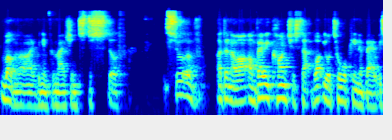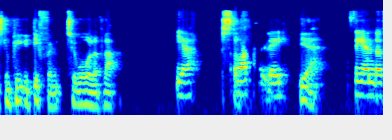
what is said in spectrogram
well, not even information, it's just stuff. Sort of, I don't know. I'm very conscious that what you're talking about is completely different to all of that. Yeah. Oh, stuff. Oh, absolutely. Yeah the end of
